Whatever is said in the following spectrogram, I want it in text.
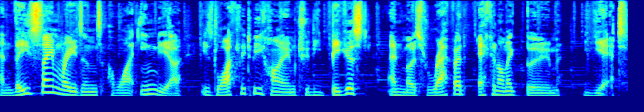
and these same reasons are why India is likely to be home to the biggest and most rapid economic boom yet.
